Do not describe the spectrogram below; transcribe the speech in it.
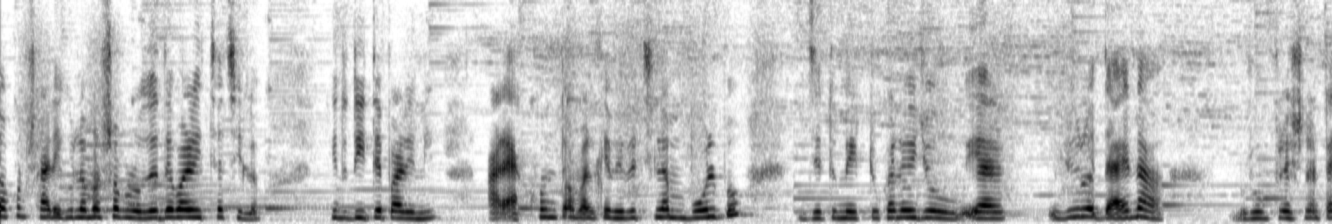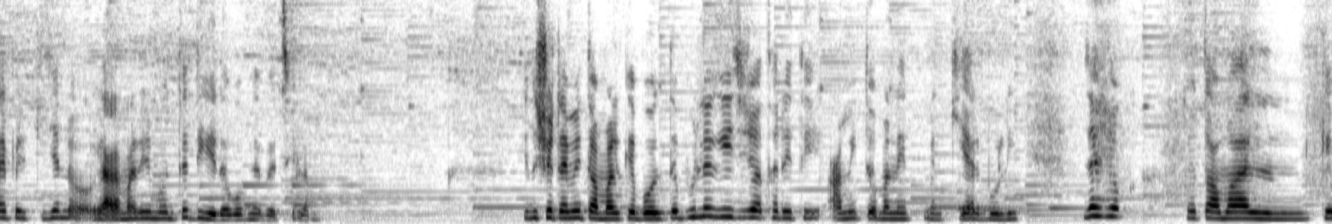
তখন শাড়িগুলো আমার সব রোদে দেওয়ার ইচ্ছা ছিল, কিন্তু দিতে পারিনি। আর এখন তো আমাকে ভেবেছিলাম বলব যে তুমি একটুখানি ওই যে এয়ার ওইগুলো দেয় না রুম ফ্রেশনার টাইপের কী যেন আলমারির মধ্যে দিয়ে দেবো ভেবেছিলাম। কিন্তু সেটা আমি তমালকে বলতে ভুলে গিয়েছি যথারীতি। আমি তো মানে মানে কী আর বলি? যাই হোক, তো তমালকে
